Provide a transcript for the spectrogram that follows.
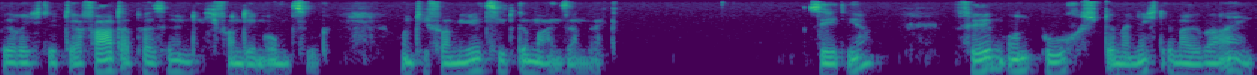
berichtet der Vater persönlich von dem Umzug und die Familie zieht gemeinsam weg. Seht ihr? Film und Buch stimmen nicht immer überein.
